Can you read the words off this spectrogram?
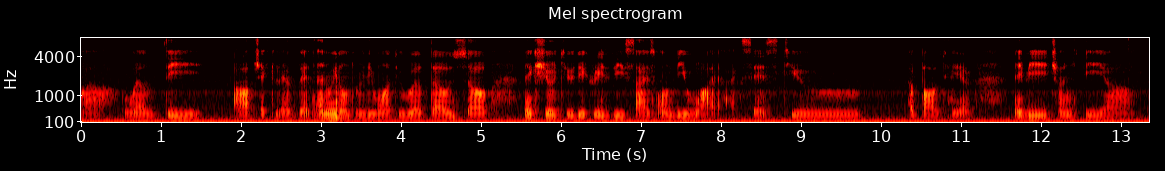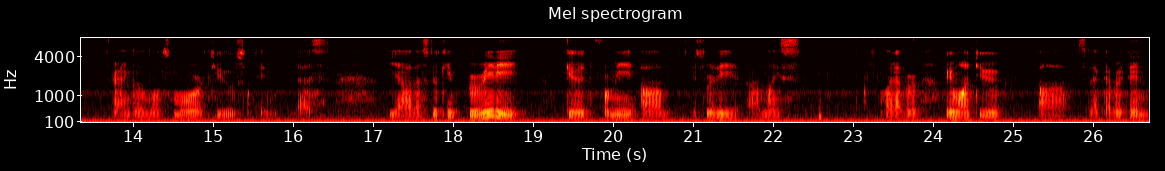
uh, weld the object a little bit and we don't really want to weld those so make sure to decrease the size on the y-axis to about here. Maybe change the uh, angle once more to something less yeah that's looking pretty good for me. Um, it's really uh, nice. Whatever. We want to uh, select everything.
